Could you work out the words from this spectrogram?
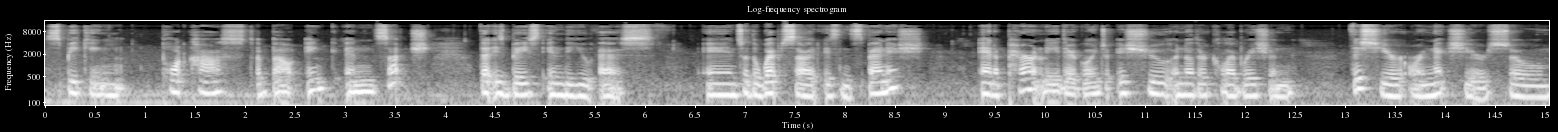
speaking podcast about ink and such that is based in the US. And so the website is in Spanish. And apparently they're going to issue another collaboration this year or next year. So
